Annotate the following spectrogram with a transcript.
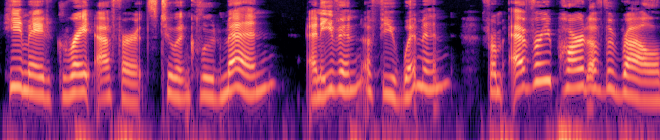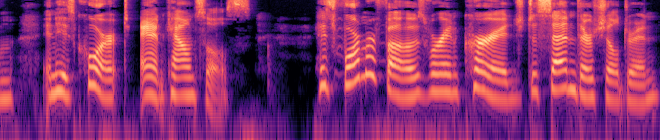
he made great efforts to include men, and even a few women, from every part of the realm in his court and councils. His former foes were encouraged to send their children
